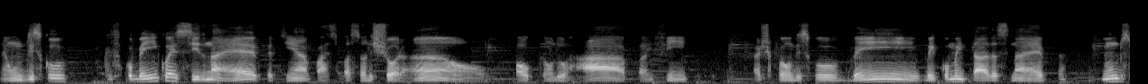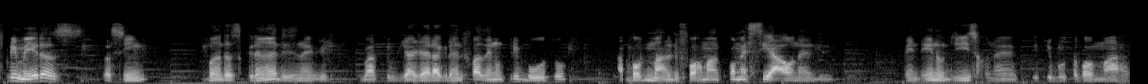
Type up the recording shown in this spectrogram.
É um disco que ficou bem conhecido na época, tinha a participação de Chorão, Falcão do Rapa, enfim. Acho que foi um disco bem, bem comentado, assim, na época. E um dos primeiras, assim, bandas grandes, né, já já era grande, fazendo um tributo a Bob Marley de forma comercial, né? de- vendendo um disco, né? De tributo a Bob Marley.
